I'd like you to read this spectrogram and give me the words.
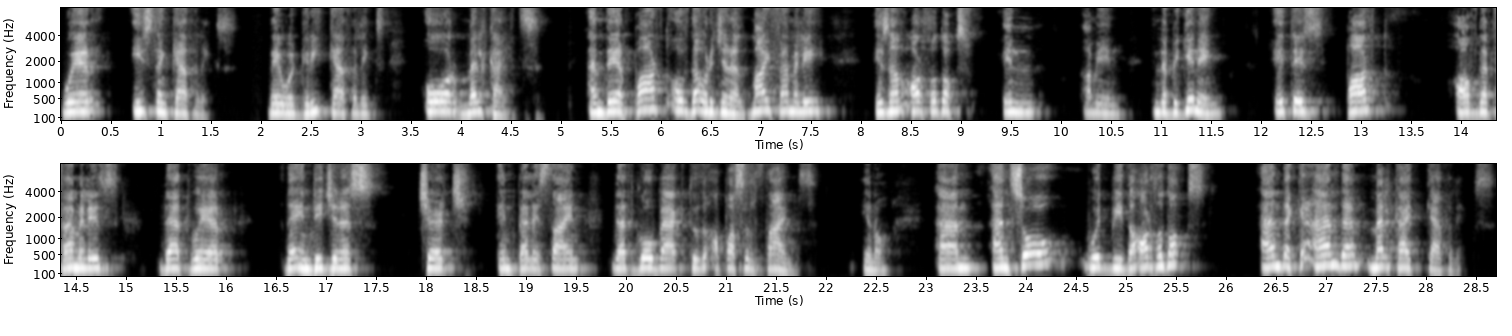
were eastern catholics they were greek catholics or melkites. And they're part of the original. My family is an orthodox in i mean in the beginning it is part of the families that were the indigenous church in palestine that go back to the apostle times you know, and and so would be the Orthodox and the and the Melkite Catholics.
